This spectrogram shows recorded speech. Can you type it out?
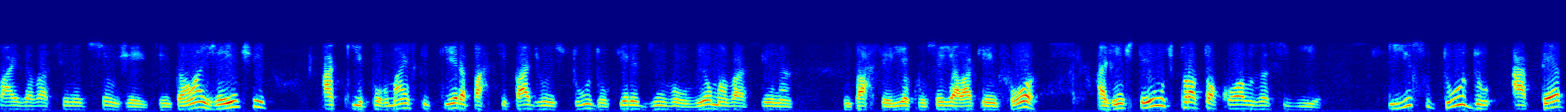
faz a vacina do seu jeito. Então a gente aqui, por mais que queira participar de um estudo ou queira desenvolver uma vacina em parceria com seja lá quem for, a gente tem uns protocolos a seguir. E isso tudo, até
